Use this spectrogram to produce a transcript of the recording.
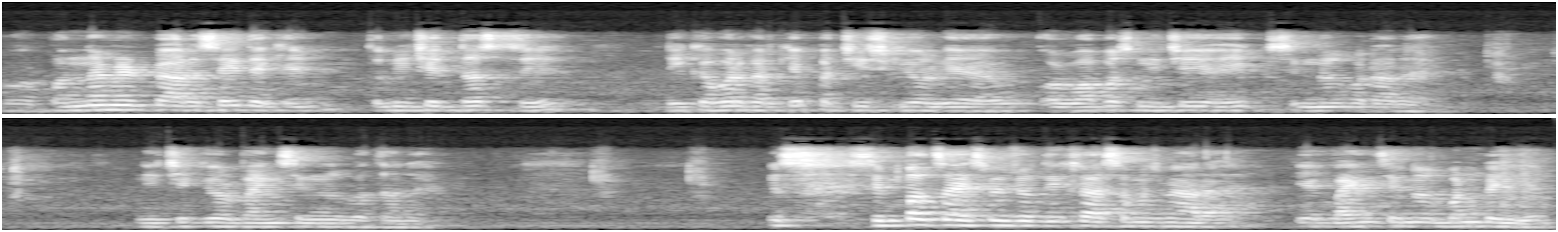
और पंद्रह मिनट पे आर एस देखें तो नीचे दस से रिकवर करके 25 की ओर गया है और वापस नीचे एक सिग्नल बना रहा है। नीचे की ओर बाइंग सिग्नल बता रहा है। इस सिंपल सा इसमें जो दिख रहा है, समझ में आ रहा है कि एक बाइंग सिग्नल बन रही है।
